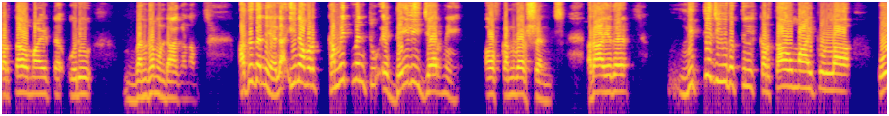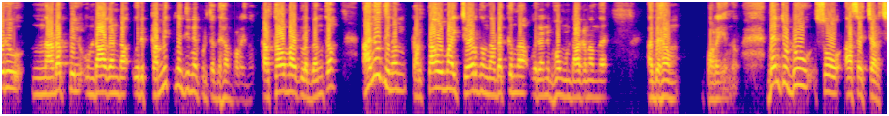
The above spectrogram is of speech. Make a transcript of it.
കർത്താവുമായിട്ട് ഒരു ബന്ധമുണ്ടാകണം. അത് തന്നെയല്ല in our commitment to a daily journey of conversions അതായത് നിത്യജീവിതത്തിൽ കർത്താവുമായിട്ടുള്ള ഒരു നടപ്പിൽ ഉണ്ടാകേണ്ട ഒരു കമ്മിറ്റ്മെന്റിനെ കുറിച്ച് അദ്ദേഹം പറയുന്നു. കർത്താവുമായിട്ടുള്ള ബന്ധം അനുദിനം കർത്താവുമായി ചേർന്ന് നടക്കുന്ന ഒരു അനുഭവം ഉണ്ടാകണമെന്ന് അദ്ദേഹം പറയുന്നു. Then to do so as a church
